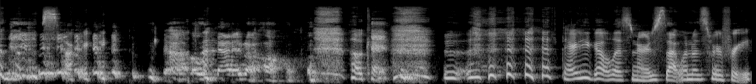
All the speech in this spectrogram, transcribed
Sorry. no, not at all. okay. there you go, listeners. That one was for free.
